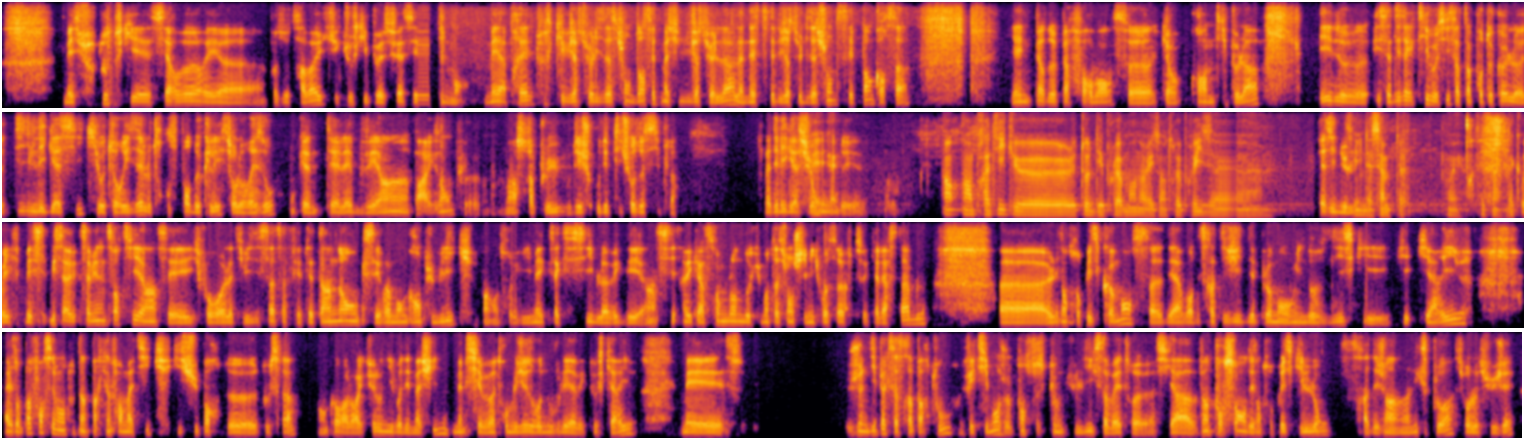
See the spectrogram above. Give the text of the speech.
mais sur tout ce qui est serveur et euh, poste de travail, c'est quelque chose qui peut être fait assez facilement. Mais après, tout ce qui est virtualisation dans cette machine virtuelle là, la nested virtualisation, c'est pas encore ça. Il y a une perte de performance euh, qui est encore un petit peu là. Et, ça désactive aussi certains protocoles dits legacy qui autorisaient le transport de clés sur le réseau. Donc NTLM V1 par exemple, ne marchera plus, ou des, ou des petites choses de ce type-là la délégation. Et, des... en, en, pratique, euh, le taux de déploiement dans les entreprises, euh, quasi nul. C'est une asymptote. Oui, mais, ça, vient de sortir. Hein, il faut relativiser ça. Ça fait peut-être un an que c'est vraiment grand public, enfin, entre guillemets, c'est accessible avec des un, avec un semblant de documentation chez Microsoft qui a l'air stable. Euh, les entreprises commencent à avoir des stratégies de déploiement Windows 10 qui, qui, qui arrivent. Elles n'ont pas forcément tout un parc informatique qui supporte euh, tout ça encore à l'heure actuelle au niveau des machines, même si elles vont être obligées de renouveler avec tout ce qui arrive. Mais je ne dis pas que ça sera partout. Effectivement, je pense que comme tu le dis, que ça va être euh, s'il y a 20% des entreprises qui l'ont, ce sera déjà un exploit sur le sujet.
